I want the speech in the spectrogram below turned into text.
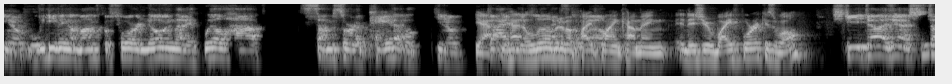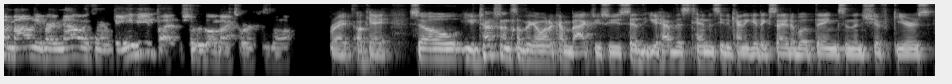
you know, leaving a month before, knowing that I will have some sort of pay that will, you know, yeah, I had a little bit of a pipeline coming. And Does your wife work as well? She does. Yeah, she's on mat leave right now with her baby, but she'll be going back to work as well. Right. Okay. So you touched on something I want to come back to. So you said that you have this tendency to kind of get excited about things and then shift gears.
